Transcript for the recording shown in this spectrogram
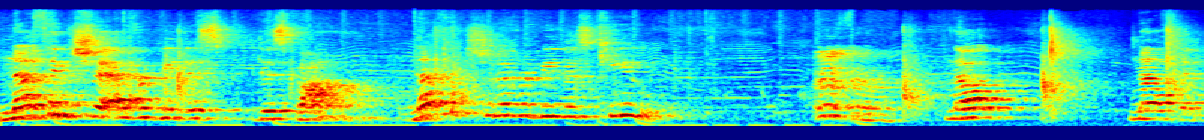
Nothing should ever be this, this bomb. Nothing should ever be this cute. Mm-mm. Nope. Nothing.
